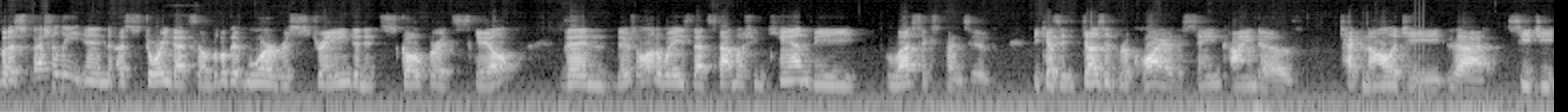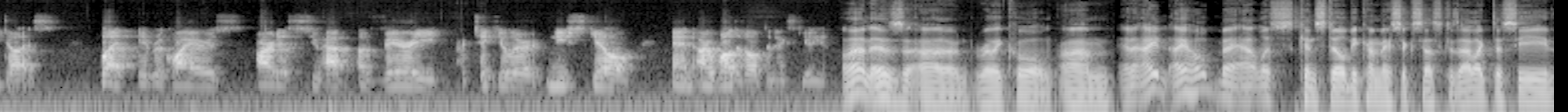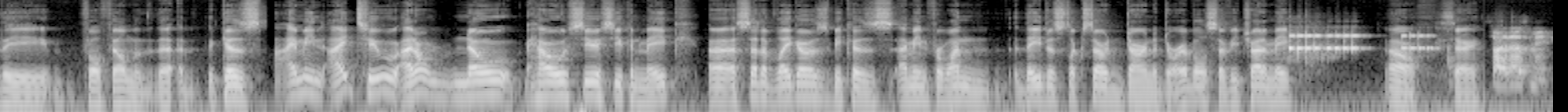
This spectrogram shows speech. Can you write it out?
but especially in a story that's a little bit more restrained in its scope or its scale, then there's a lot of ways that stop motion can be less expensive because it doesn't require the same kind of technology that CG does. But it requires artists who have a very particular niche skill and are well developed in executing it. Well, that is uh, really cool. Um, and I I hope that Atlas can still become a success because I like to see the full film of the because I mean I too I don't know how serious you can make uh, a set of Legos because I mean for one they just look so darn adorable. So if you try to make oh sorry Sorry, that was me.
